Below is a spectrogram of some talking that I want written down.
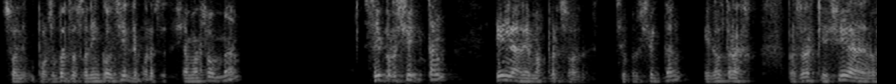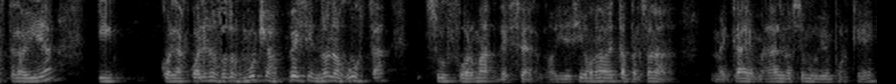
son, por supuesto, son inconscientes, por eso se llama sombra, se proyectan en las demás personas, se proyectan en otras personas que llegan a nuestra vida y con las cuales nosotros muchas veces no nos gusta su forma de ser, ¿no? Y decimos, no, esta persona me cae mal, no sé muy bien por qué,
